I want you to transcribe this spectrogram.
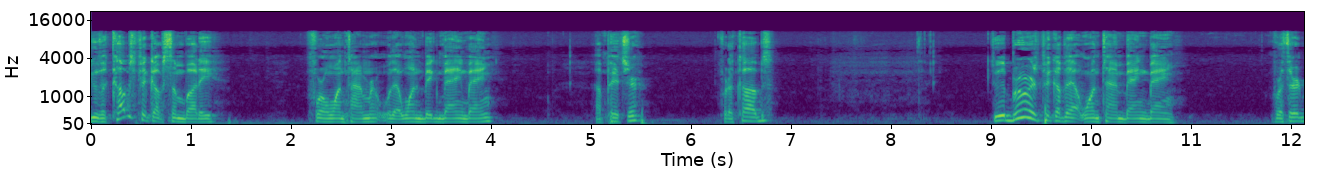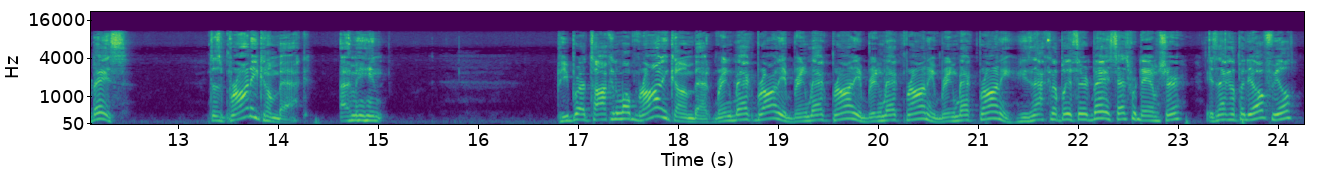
Do the Cubs pick up somebody for a one timer with that one big bang bang, a pitcher for the Cubs? Do the Brewers pick up that one time bang bang for third base? Does Bronny come back? I mean, people are talking about Bronny coming back. Bring back Bronny. Bring back Bronny. Bring back Bronny. Bring back Bronny. He's not going to play third base. That's for damn sure. He's not going to play the outfield.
